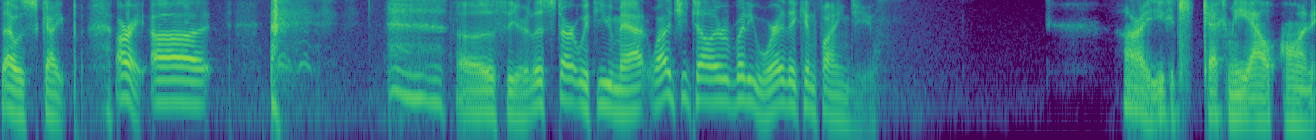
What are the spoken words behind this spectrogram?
that was Skype. All right. Uh, uh, let's see here. Let's start with you, Matt. Why don't you tell everybody where they can find you? All right, you can check me out on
